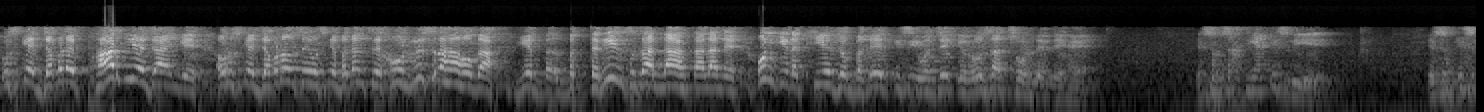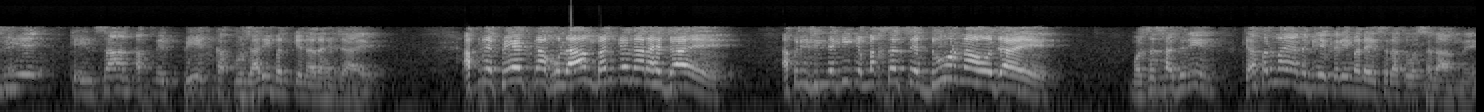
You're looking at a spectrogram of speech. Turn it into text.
اس کے جبڑے پھاڑ دیے جائیں گے اور اس کے جبڑوں سے، اس کے بدن سے خون رس رہا ہوگا۔ یہ بدترین سزا اللہ تعالیٰ نے ان کی رکھی ہے جو بغیر کسی وجہ کے روزہ چھوڑ دیتے ہیں۔ یہ سب سختیاں کس لیے؟ اس لیے کہ انسان اپنے پیٹ کا پجاری بن کے نہ رہ جائے، اپنے پیٹ کا غلام بن کے نہ رہ جائے، اپنی زندگی کے مقصد سے دور نہ ہو جائے۔ معزز حاضرین، کیا فرمایا نبی کریم علیہ السلط والسلام نے؟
